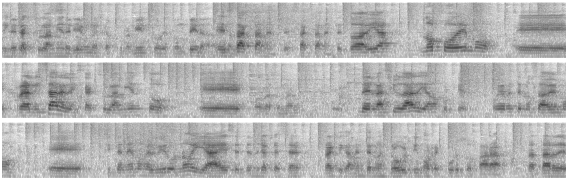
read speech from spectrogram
encapsulamiento. Sería un encapsulamiento de frontera. Exactamente, exactamente. Todavía no podemos eh, realizar el encapsulamiento eh, de la ciudad, digamos, porque obviamente no sabemos eh, si tenemos el virus o no y a ese tendría que ser prácticamente nuestro último recurso para tratar de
